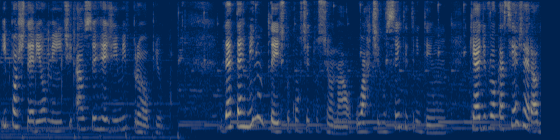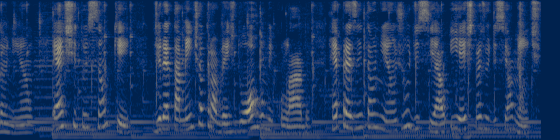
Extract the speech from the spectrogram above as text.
e posteriormente ao seu regime próprio. Determina o texto constitucional, o artigo 131, que a Advocacia Geral da União é a instituição que, diretamente ou através do órgão vinculado, representa a União judicial e extrajudicialmente.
